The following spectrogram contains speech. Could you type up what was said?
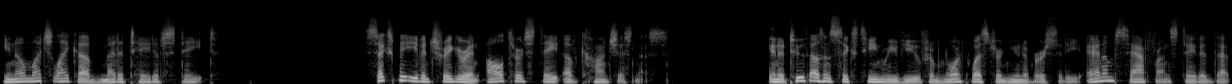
you know, much like a meditative state. Sex may even trigger an altered state of consciousness, in a 2016 review from Northwestern University, Adam Safron stated that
